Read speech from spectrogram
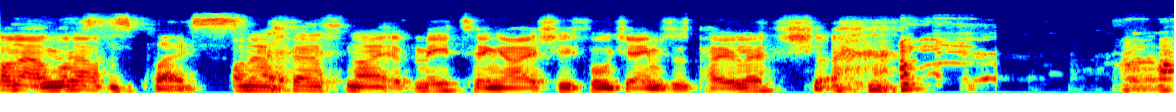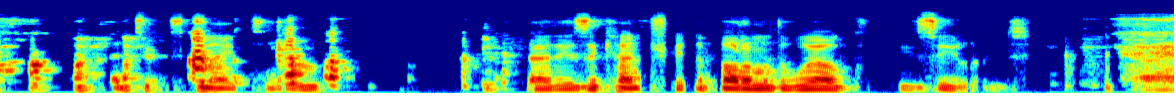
on our, on our, this place? On our first night of meeting, I actually thought James was Polish. I had to explain to him uh, there's a country at the bottom of the world called New Zealand. Uh,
